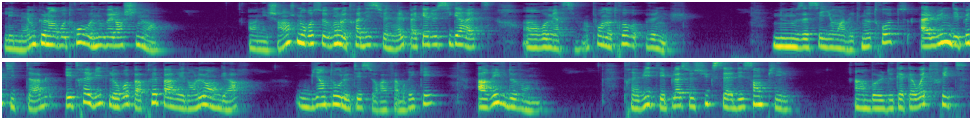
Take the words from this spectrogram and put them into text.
les mêmes que l'on retrouve au Nouvel An chinois. En échange, nous recevons le traditionnel paquet de cigarettes, en remerciement pour notre venue. Nous nous asseyons avec notre hôte à l'une des petites tables et très vite le repas préparé dans le hangar, où bientôt le thé sera fabriqué, arrive devant nous. Très vite les plats se succèdent et s'empilent. Un bol de cacahuètes frites,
